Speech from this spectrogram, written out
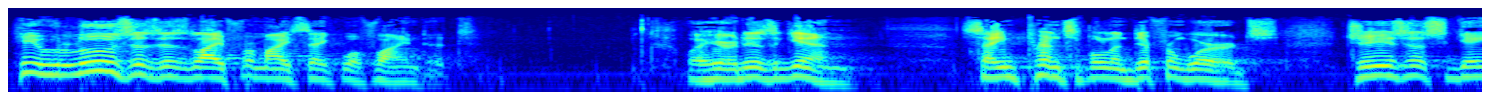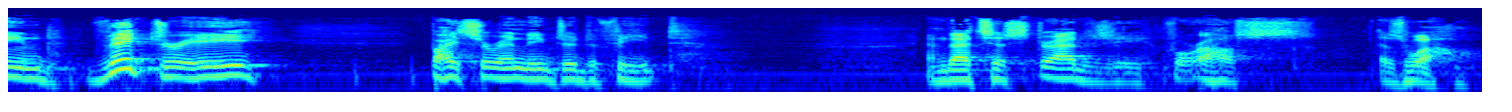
He who loses his life for my sake will find it. Well, here it is again. Same principle in different words. Jesus gained victory by surrendering to defeat. And that's his strategy for us as well.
